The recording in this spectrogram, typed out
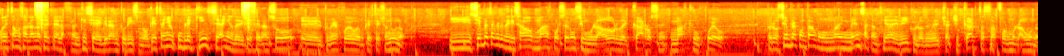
hoy estamos hablando acerca de la franquicia de Gran Turismo, que este año cumple 15 años desde que se lanzó eh, el primer juego en PlayStation 1. Y siempre está caracterizado más por ser un simulador de carros eh, más que un juego. Pero siempre ha contado con una inmensa cantidad de vehículos, desde Chachikarts hasta Fórmula 1.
